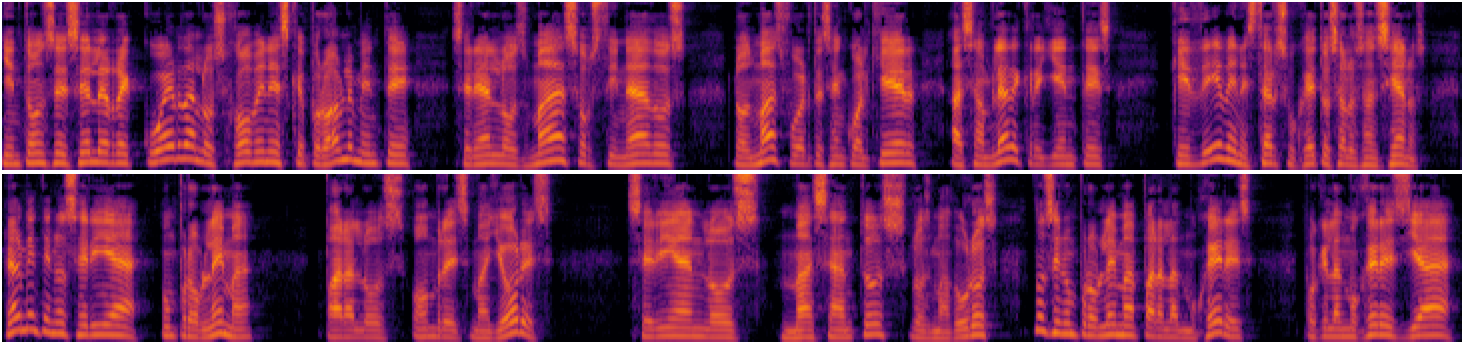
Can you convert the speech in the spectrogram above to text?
y entonces él le recuerda a los jóvenes que probablemente serían los más obstinados, los más fuertes en cualquier asamblea de creyentes, que deben estar sujetos a los ancianos. Realmente no sería un problema para los hombres mayores. Serían los más santos, los maduros. No sería un problema para las mujeres, porque las mujeres ya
